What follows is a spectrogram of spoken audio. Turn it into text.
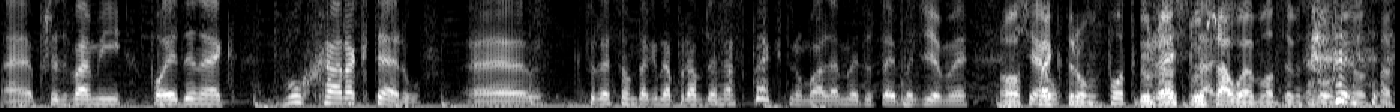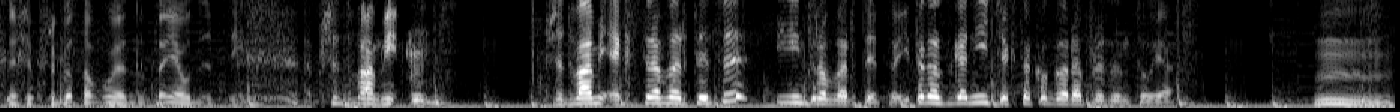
E, przed wami pojedynek dwóch charakterów, e, które są tak naprawdę na spektrum, ale my tutaj będziemy O, się spektrum. Dużo podkreślać. słyszałem o tym słowie ostatnio się przygotowując do tej audycji. Przed wami... Przed wami ekstrawertycy i introwertycy. I teraz zgadnijcie, kto kogo reprezentuje. Hmm,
